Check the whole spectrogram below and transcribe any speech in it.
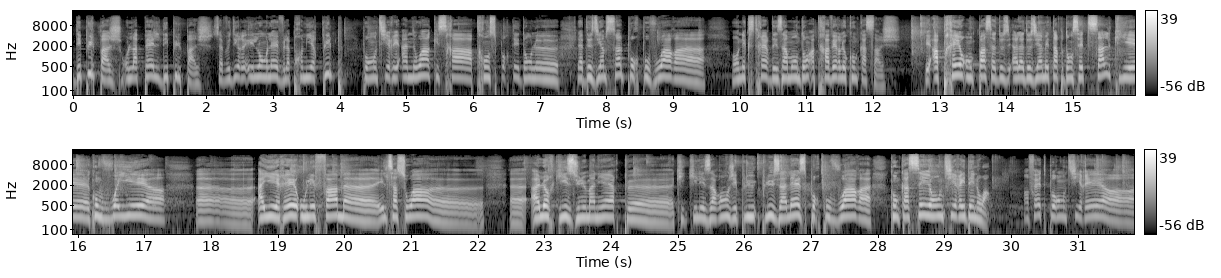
Dépulpage, on l'appelle dépulpage. Ça veut dire qu'il enlève la première pulpe pour en tirer un noix qui sera transporté dans le, la deuxième salle pour pouvoir en extraire des amendants à travers le concassage. Et après, on passe à, la deuxième étape dans cette salle qui est, comme vous voyez, aérée, où les femmes, ils s'assoient euh, à leur guise, d'une manière euh, qui, les arrange et plus, plus à l'aise pour pouvoir euh, concasser et en tirer des noix. En fait, pour en tirer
